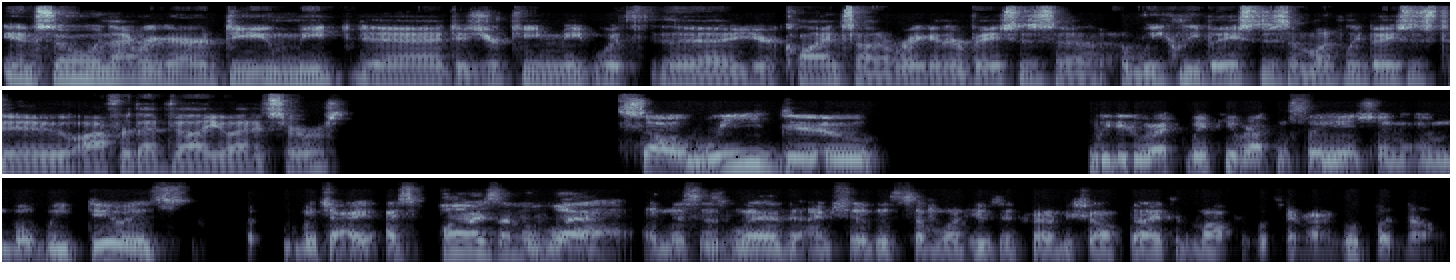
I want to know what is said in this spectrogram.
And so, in that regard, do you meet? Uh, does your team meet with uh, your clients on a regular basis, a, a, weekly basis, a monthly basis, to offer that value-added service? So we do we do weekly reconciliation, and what we do is, which I, as far as I'm aware, and this is where the, I'm sure there's someone who's incredibly sharp diet to the market will turn around and go, but no,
